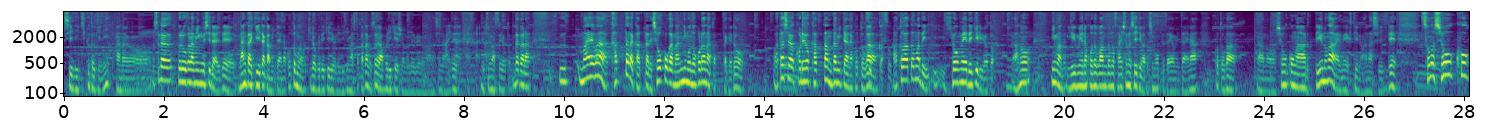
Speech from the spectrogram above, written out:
CD 聞くときに、あのーそれはプログラミング次第で何回聞いたかみたいなことも記録できるようにできますとか、多分それはアプリケーションのレベルの話なんでできますよと。だから、う前は買ったら買ったで証拠が何にも残らなかったけど、私はこれを買ったんだみたいなことそが後々まで表明できるよと。あの、今の有名なこのバンドの最初の CD 私持ってたよみたいなことが、あの、証拠があるっていうのが NFT の話で、その証拠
